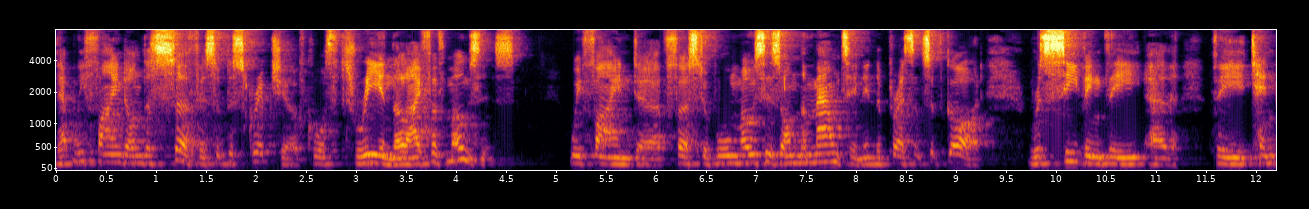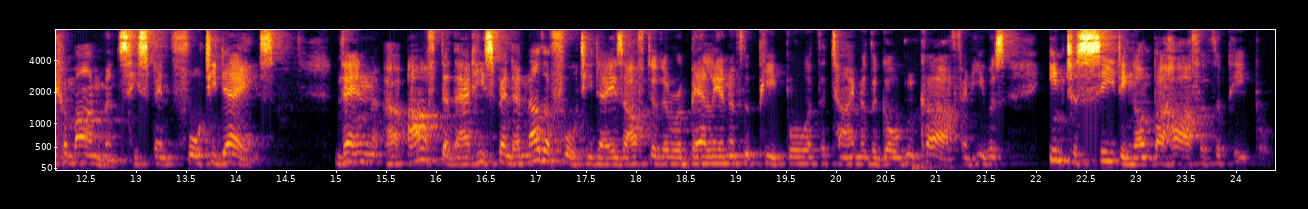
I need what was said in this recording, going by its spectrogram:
that we find on the surface of the scripture. Of course, three in the life of Moses, We find, uh, first of all, Moses on the mountain in the presence of God, receiving the, uh, the Ten Commandments. He spent 40 days. Then, uh, after that, he spent another 40 days after the rebellion of the people at the time of the golden calf, and he was interceding on behalf of the people.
